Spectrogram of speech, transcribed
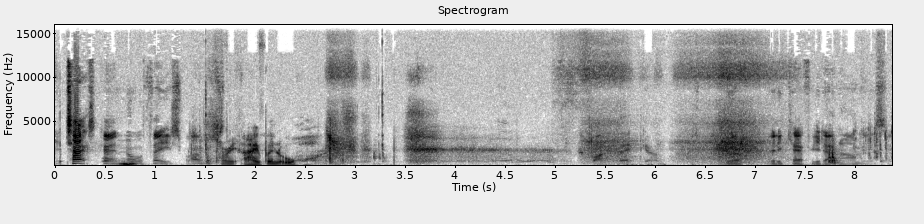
The attack's going northeast. Why would Sorry, I went. Oh. Fuck that gun. you really careful you don't arm yourself?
